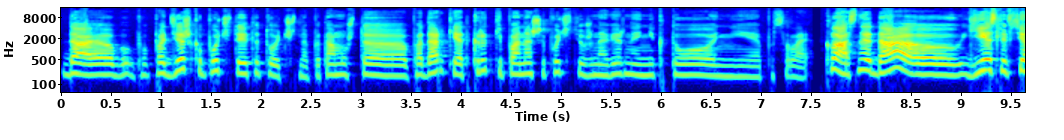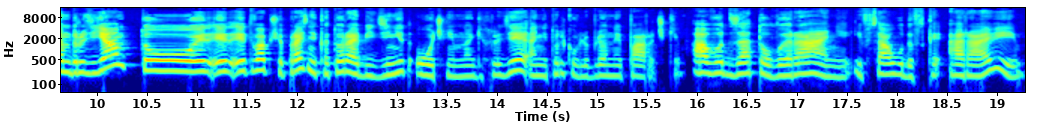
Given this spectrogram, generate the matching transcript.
Да, э, поддержка почты это точно, потому что подарки и открытки по нашей почте уже, наверное, никто не посылает. Классно, да. Э, если всем друзьям, то э, это вообще праздник, который объединит очень многих людей, а не только влюбленные парочки. А вот зато в Иране и в Саудовской Аравии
